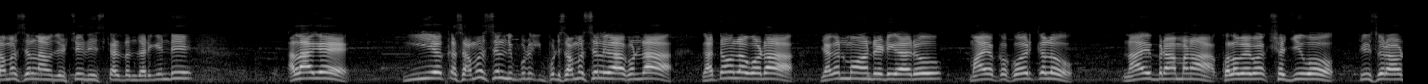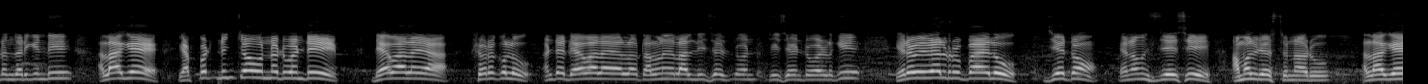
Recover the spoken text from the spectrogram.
సమస్యలను ఆమె దృష్టికి తీసుకెళ్ళడం జరిగింది. అలాగే ఈ యొక్క సమస్యలను ఇప్పుడు ఇప్పుడు సమస్యలు కాకుండా గతంలో కూడా జగన్మోహన్ రెడ్డి గారు మా యొక్క కోరికలు నాయ బ్రాహ్మణ కుల వివక్ష జీవో తీసుకురావడం జరిగింది. అలాగే ఎప్పటి నుంచో ఉన్నటువంటి దేవాలయ షురకులు అంటే దేవాలయాల్లో తలనీలాలు తీసేటువంటి తీసేటువంటి వాళ్ళకి ఇరవై వేల రూపాయలు జీతం అనౌన్స్ చేసి అమలు చేస్తున్నారు. అలాగే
